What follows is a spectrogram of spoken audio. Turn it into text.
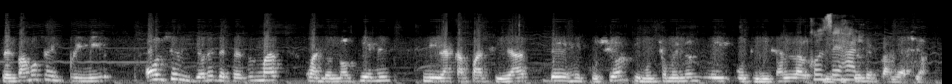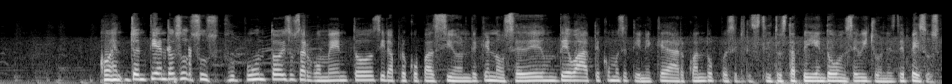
les vamos a imprimir 11 millones de pesos más cuando no tienen ni la capacidad de ejecución y mucho menos ni utilizan los recursos de planeación. Yo entiendo su, su, punto y sus argumentos y la preocupación de que no se dé un debate como se tiene que dar cuando pues el distrito está pidiendo 11 billones de pesos.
